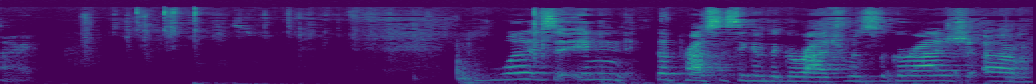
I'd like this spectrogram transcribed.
All right. Was in the processing of the garage, was the garage, um,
